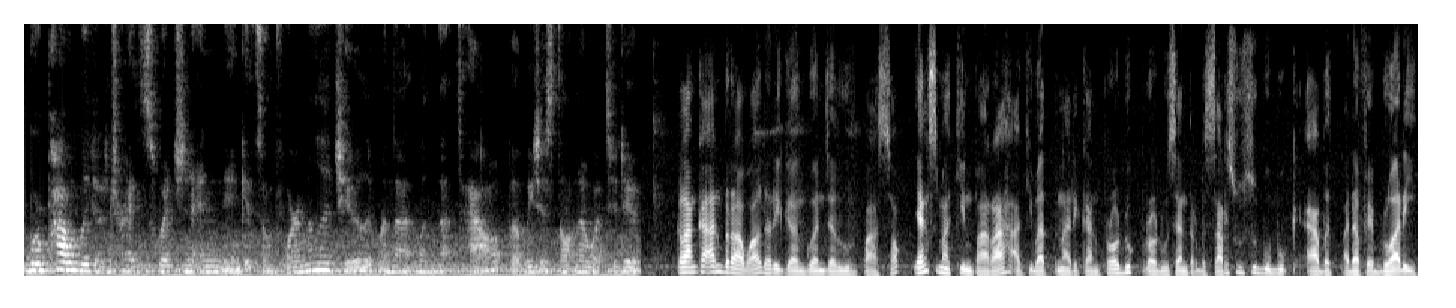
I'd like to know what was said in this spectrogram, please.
we're probably going to try and switch and, and, get some formula too, like when that when that's out. But we just don't know what to do. Kelangkaan berawal dari gangguan jalur pasok yang semakin parah akibat penarikan produk produsen terbesar susu bubuk Abbott pada Februari.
